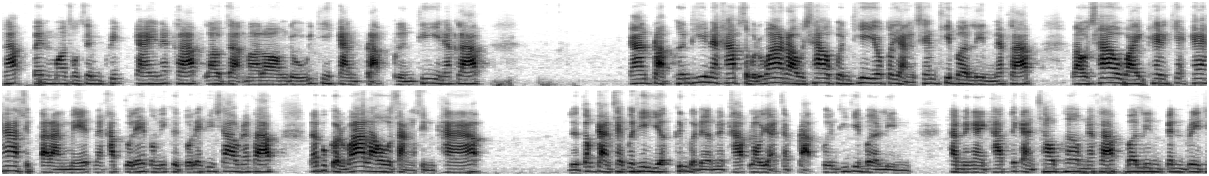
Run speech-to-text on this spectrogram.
ครับ เป็นมอนโซซิมควิกไกด์นะครับ เราจะมาลองดูวิธีการปรับพื้นที่นะครับ การปรับพื้นที่นะครับ สมมติว่าเราเช่าพื้นที่ยกตัวอย่างเช่นที่เบอร์ลินนะครับ เราเช่าไว้แค่แค่แค่ห้าสิบตารางเมตรนะครับ ตัวเลขตรงนี้คือตัวเลขที่เช่านะครับ แล้วปรากฏว่าเราสั่งสินค้า หรือต้องการใช้พื้นที่เยอะขึ้นกว่าเดิมนะครับ เราอยากจะปรับพื้นที่ที่เบอร์ลินทำยังไงครับ ด้วยการเช่าเพิ่มนะครับ เบอร์ลินเป็นรีเท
